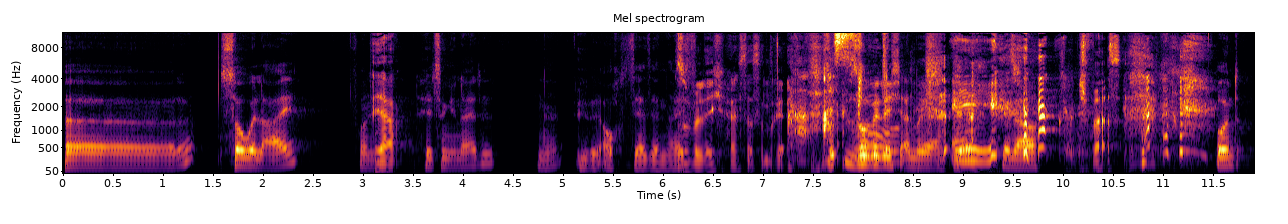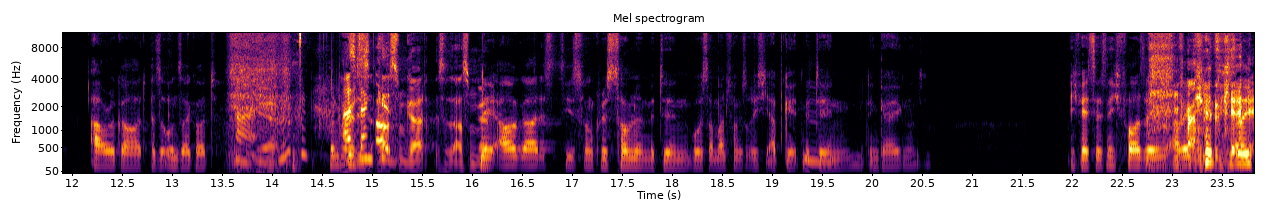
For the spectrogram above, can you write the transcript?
Äh, warte. So Will I von Ja, Hillsong United. Ne? Übel, auch sehr, sehr nice. so will ich, heißt das, Andrea. Ach So will ich, Andrea. Ey. Ja, genau. Spaß. Und Our God, also unser Gott. Ja. Von Ah, ist. Awesome God? Ist das Awesome God? Nee, Our God ist dies von Chris Tomlin, mit den, wo es am Anfang so richtig abgeht Mhm. mit, den, mit den Geigen und so. Ich werde es jetzt nicht vorsingen, aber ihr könnt es Okay. euch,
